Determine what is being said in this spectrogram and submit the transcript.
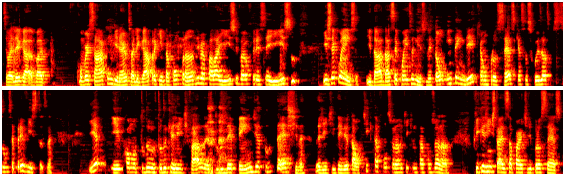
Você vai, ligar, vai conversar com o Guilherme, você vai ligar para quem está comprando e vai falar isso e vai oferecer isso e sequência, e dar, sequência nisso. Né? Então, entender que é um processo que essas coisas elas precisam ser previstas, né? E, e como tudo, tudo que a gente fala, né, tudo depende, é tudo teste, né? Da gente entender tal, o que está funcionando, o que, que não está funcionando. Por que, que a gente traz essa parte de processo?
